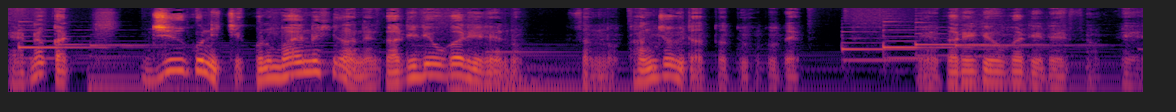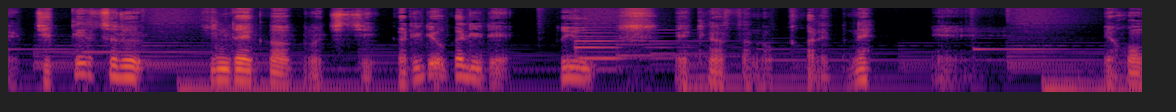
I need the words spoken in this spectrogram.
えー、なんか15日、この前の日がね、ガリレオ・ガリレイのさんの誕生日だったということで、えー、ガリレオ・ガリレイさん、えー、実験する近代科学の父、ガリレオ・ガリレイという、えー、木梨さんの書かれたね、えー、絵本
